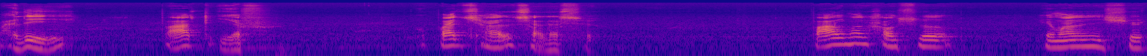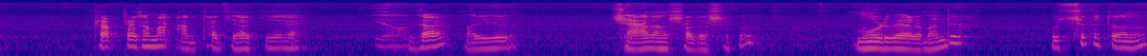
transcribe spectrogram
పది పార్ట్ ఎఫ్. ఉపాధ్యాయుల సదస్సు. పాల్మర్ హౌస్లో హిమాలయన్ ప్రప్రథమ అంతర్జాతీయ యోగా మరియు ధ్యానం సదస్సుకు మూడు వేల మంది ఉత్సుకతోనూ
